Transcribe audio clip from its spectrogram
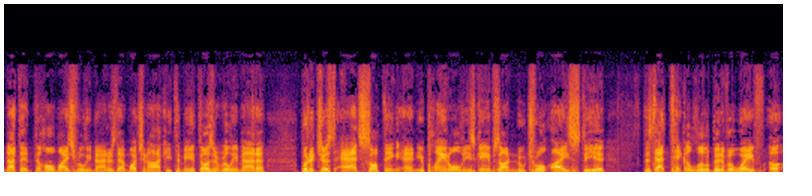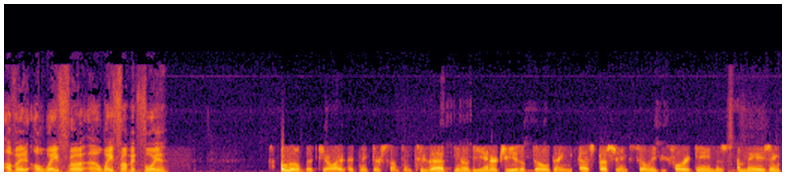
Not that the home ice really matters that much in hockey. To me, it doesn't really matter, but it just adds something. And you're playing all these games on neutral ice. Do you? Does that take a little bit of away of it away from away from it for you? A little bit, Joe. I, I think there's something to that. You know, the energy of the building, especially in Philly before a game, is amazing.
